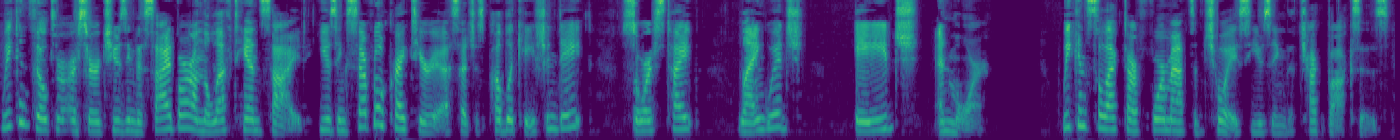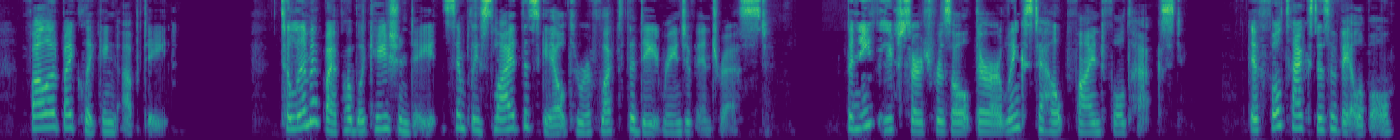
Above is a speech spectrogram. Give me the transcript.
We can filter our search using the sidebar on the left-hand side, using several criteria such as publication date, source type, language, age, and more. We can select our formats of choice using the checkboxes, followed by clicking Update. To limit by publication date, simply slide the scale to reflect the date range of interest. Beneath each search result, there are links to help find full text. If full text is available,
